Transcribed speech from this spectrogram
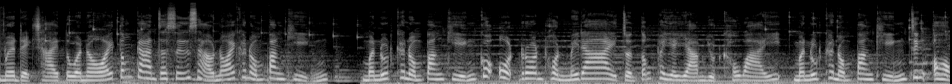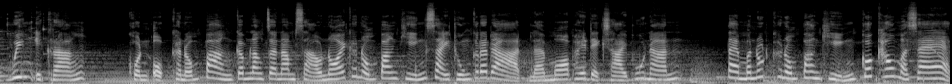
เมื่อเด็กชายตัวน้อยต้องการจะซื้อสาวน้อยขนมปังขิง มนุษย์ขนมปังขิงก็อดรนทนไม่ได้จนต้องพยายามหยุดเขาไว้ มนุษย์ขนมปังขิงจึงออกวิ่งอีกครั้ง คนอบขนมปังกำลังจะนำสาวน้อยขนมปังขิงใส่ถุงกระดาษ และมอบให้เด็กชายผู้นั้น แต่มนุษย์ขนมปังขิงก็เข้ามาแทรก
